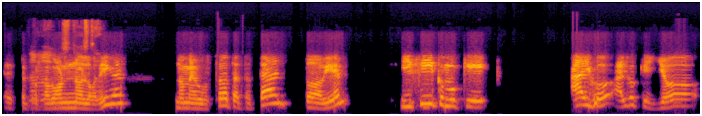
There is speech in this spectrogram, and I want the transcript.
este, por favor, gustó no lo digas, no me gustó, tal, tal, tal, todo bien. Y sí, como que algo, algo que yo,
